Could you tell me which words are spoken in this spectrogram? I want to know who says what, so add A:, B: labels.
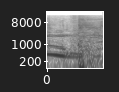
A: Boom!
